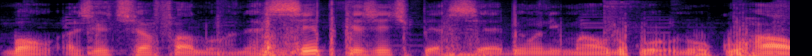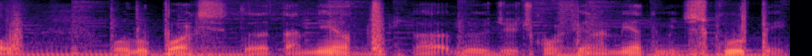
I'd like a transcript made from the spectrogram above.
Bom, a gente já falou, né? Sempre que a gente percebe um animal no, no curral ou no box de tratamento, ah, de, de confinamento, me desculpem,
